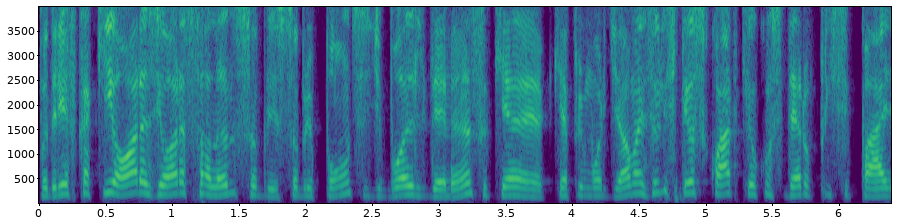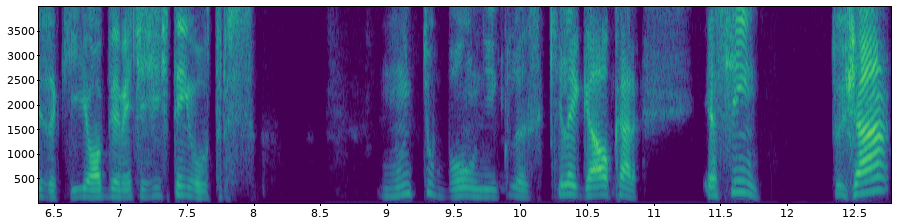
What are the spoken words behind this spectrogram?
Poderia ficar aqui horas e horas falando sobre, sobre pontos de boa liderança, que é, que é primordial, mas eu listei os quatro que eu considero principais aqui. Obviamente, a gente tem outros. Muito bom, Nicolas. Que legal, cara. E assim, tu já,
